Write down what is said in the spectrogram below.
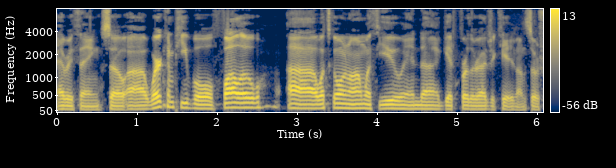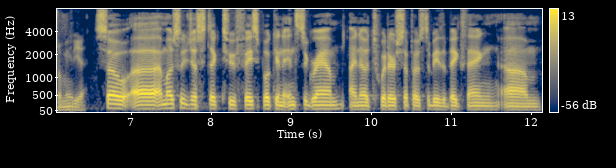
everything. So, uh, where can people follow uh, what's going on with you and uh, get further educated on social media? So uh, I mostly just stick to Facebook and Instagram. I know Twitter's supposed to be the big thing. Um,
